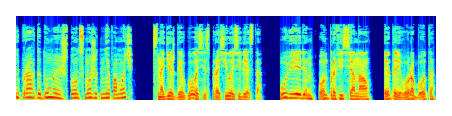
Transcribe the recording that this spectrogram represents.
«Ты правда думаешь, что он сможет мне помочь?» С надеждой в голосе спросила Селеста. «Уверен, он профессионал. Это его работа»,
